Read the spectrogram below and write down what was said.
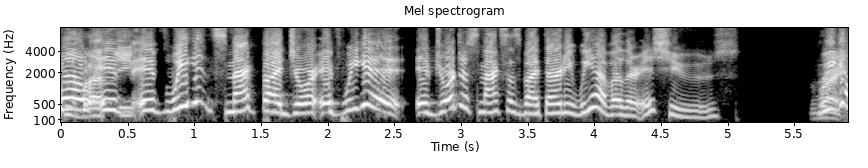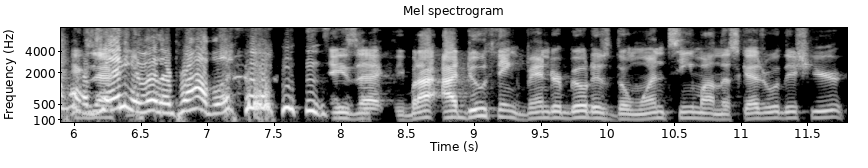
Well, if, think, if we get smacked by Georgia, if we get if Georgia smacks us by 30, we have other issues. Right, we have exactly. plenty of other problems. exactly. But I, I do think Vanderbilt is the one team on the schedule this year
